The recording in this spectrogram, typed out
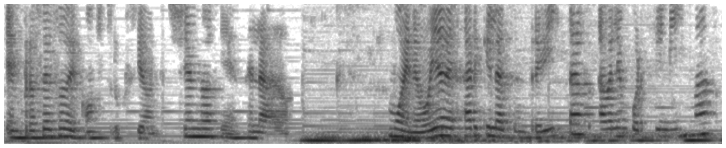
en proceso de construcción, yendo hacia ese lado. Bueno, voy a dejar que las entrevistas hablen por sí mismas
